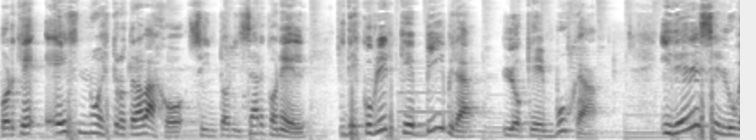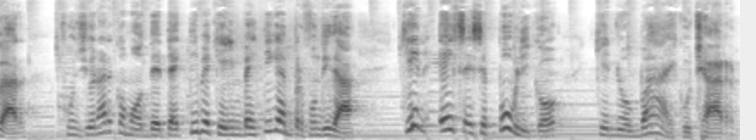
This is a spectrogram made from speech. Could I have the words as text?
porque es nuestro trabajo sintonizar con él y descubrir que vibra lo que empuja. Y desde ese lugar funcionar como detective que investiga en profundidad quién es ese público que nos va a escuchar.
